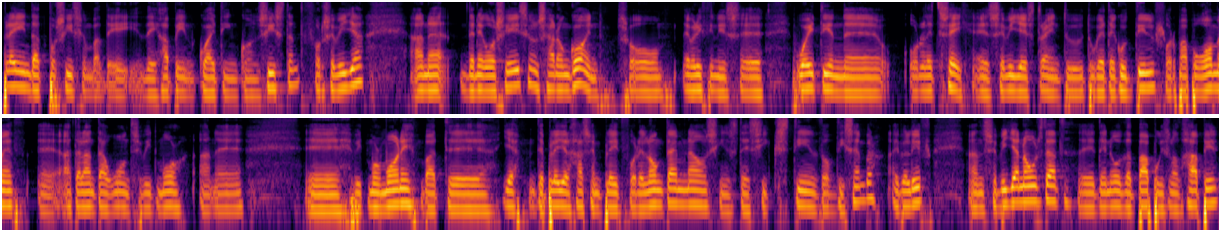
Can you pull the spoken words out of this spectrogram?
play in that position, but they, they have been quite inconsistent for Sevilla. And uh, the negotiations are ongoing, so everything is uh, waiting. Uh, or let's say uh, Sevilla is trying to, to get a good deal for Papu Gomez. Uh, Atalanta wants a bit more and a bit more money, but uh, yeah, the player hasn't played for a long time now, since the 16th of December, I believe. And Sevilla knows that. Uh, they know that Papu is not happy,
